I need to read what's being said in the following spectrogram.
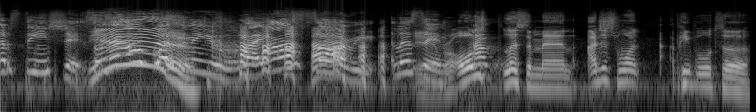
Epstein shit, so now I'm questioning you. Like I'm sorry. Listen, Yeah, bro. All these, listen, man. I just want people to.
